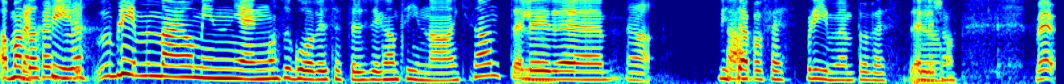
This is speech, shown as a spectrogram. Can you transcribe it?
At man da sier sier 'bli med meg og min gjeng', og så går vi og setter oss i kantina. ikke sant? Eller mm. Ja. hvis Ja. du er på fest, bli med på fest. Eller Ja. sånn. Men,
